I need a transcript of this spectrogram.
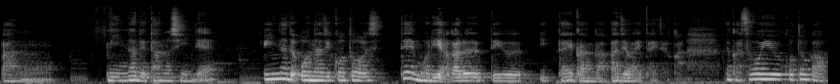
あのみんなで楽しんでみんなで同じことをして盛り上がるっていう一体感が味わえたりとかなんかそういうことが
